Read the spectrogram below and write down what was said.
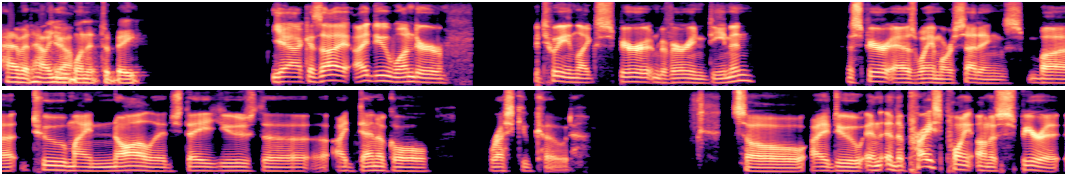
have it how you Yeah. want it to be. yeah, because I I do wonder between like Spirit and Bavarian Demon. The Spirit has way more settings, but to my knowledge, they use the uh, identical rescue code. So I do, and, and the price point on a Spirit,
